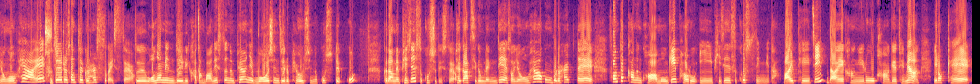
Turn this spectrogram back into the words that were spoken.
영어 회화의 주제를 선택을 할 수가 있어요. 그 원어민들이 가장 많이 쓰는 표현이 무엇인지를 배울 수 있는 코스도 있고 그 다음에 비즈니스 코스도 있어요. 제가 지금 랭디에서 영어 회화 공부를 할 때 선택하는 과목이 바로 이 비즈니스 코스입니다. My Page, 나의 강의로 가게 되면 이렇게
